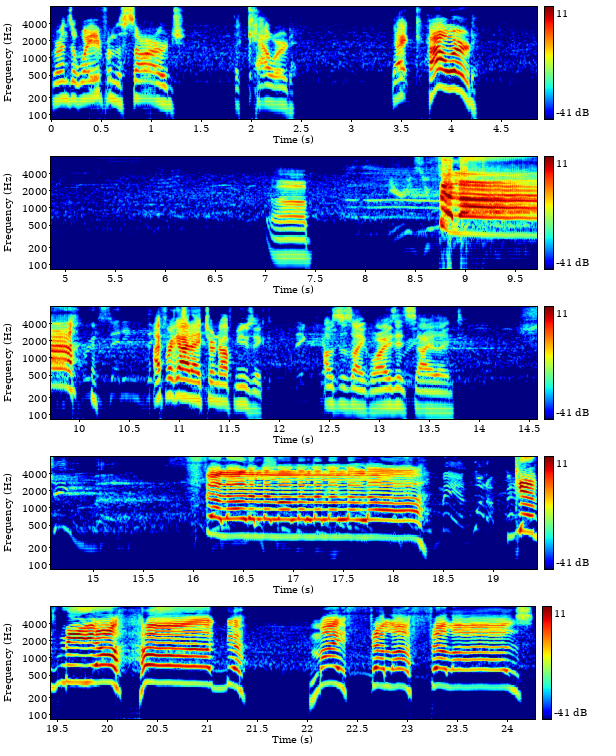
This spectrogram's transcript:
runs away from the Sarge. The coward. That coward! Uh, fella! I forgot I turned off music. I was just like, why is it silent? Fella Give me a hug! My fella fellas!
